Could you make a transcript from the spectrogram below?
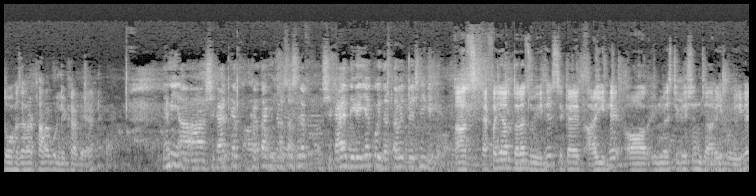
2018 को लिखा गया है। यानी आ, आ, शिकायत कर- कर्ता की तरफ़ से सिर्फ़ शिकायत दी गई है कोई दस्तावेज़ पेश नहीं की गई आज एफआईआर दर्ज हुई है शिकायत आई है और इन्वेस्टिगेशन जारी हुई है।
